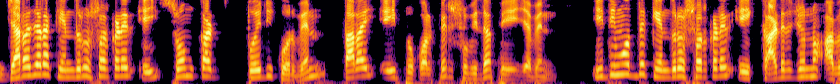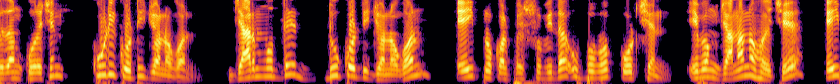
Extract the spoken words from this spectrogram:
যারা যারা কেন্দ্র সরকারের এই শ্রম কার্ড তৈরি করবেন, তারাই এই প্রকল্পের সুবিধা পেয়ে যাবেন। ইতিমধ্যে কেন্দ্র সরকারের এই কার্ডের জন্য আবেদন করেছেন কুড়ি কোটি জনগণ, যার মধ্যে দু কোটি জনগণ এই প্রকল্পের সুবিধা উপভোগ করছেন এবং জানানো হয়েছে, এই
